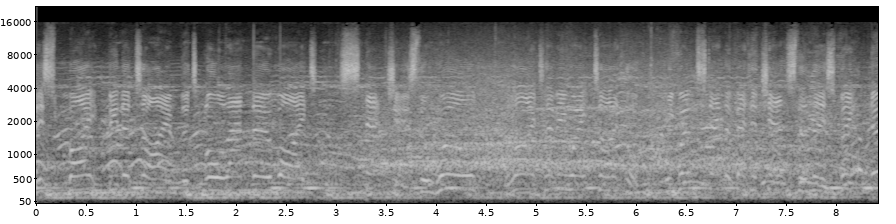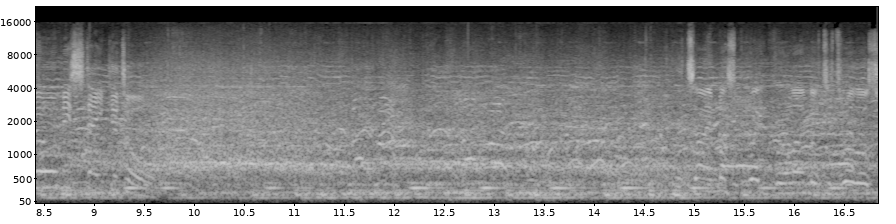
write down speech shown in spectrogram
This might be the time that Orlando Weit snatches the world light heavyweight title. He won't stand a better chance than this. Make no mistake at all. The time must wait for Orlando to throw those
